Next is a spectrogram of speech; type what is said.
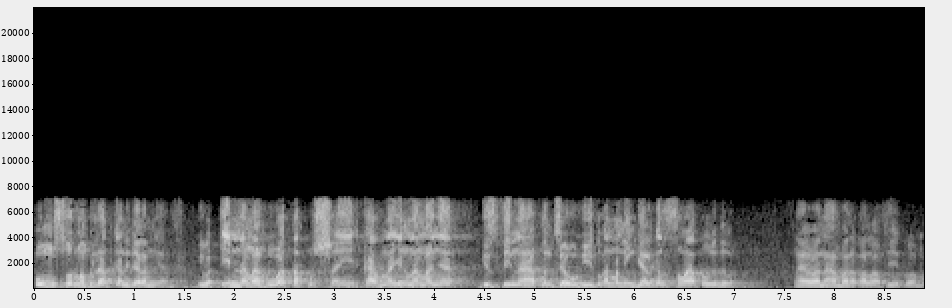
unsur memberatkan di dalamnya. Innama huwa tarkus karena yang namanya istinab, menjauhi itu kan meninggalkan sesuatu gitu loh. Nah, wa na'am barakallahu fiikum.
